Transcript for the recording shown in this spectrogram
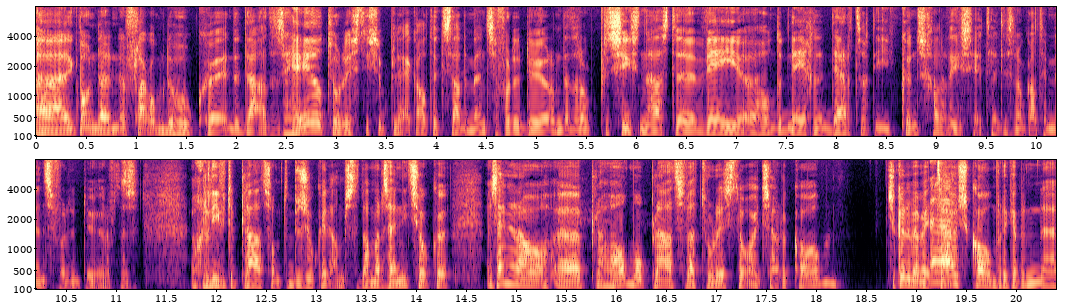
Uh, ik woon daar vlak om de hoek, uh, inderdaad. Het is een heel toeristische plek. Altijd staan de mensen voor de deur, omdat er ook precies naast de W139 die kunstgalerie zit. Hè. Er zijn ook altijd mensen voor de deur. Het is een geliefde plaats om te bezoeken in Amsterdam. Maar er zijn niet zulke. zijn er nou uh, homoplaatsen waar toeristen ooit zouden komen? Ze kunnen bij mij thuis komen, want ik heb een uh,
